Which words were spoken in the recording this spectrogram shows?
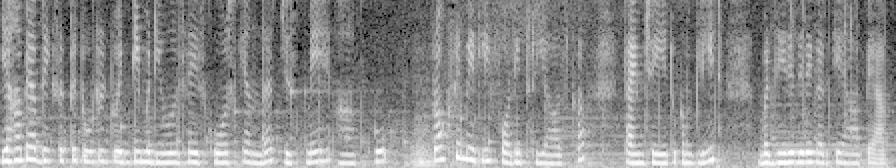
यहाँ पे आप देख सकते हैं टोटल ट्वेंटी मॉड्यूल्स है इस कोर्स के अंदर, जिसमें आपको अप्रॉक्सीमेटली फोर्टी थ्री आवर्स का टाइम चाहिए टू कंप्लीट बट धीरे धीरे करके यहाँ पे आप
